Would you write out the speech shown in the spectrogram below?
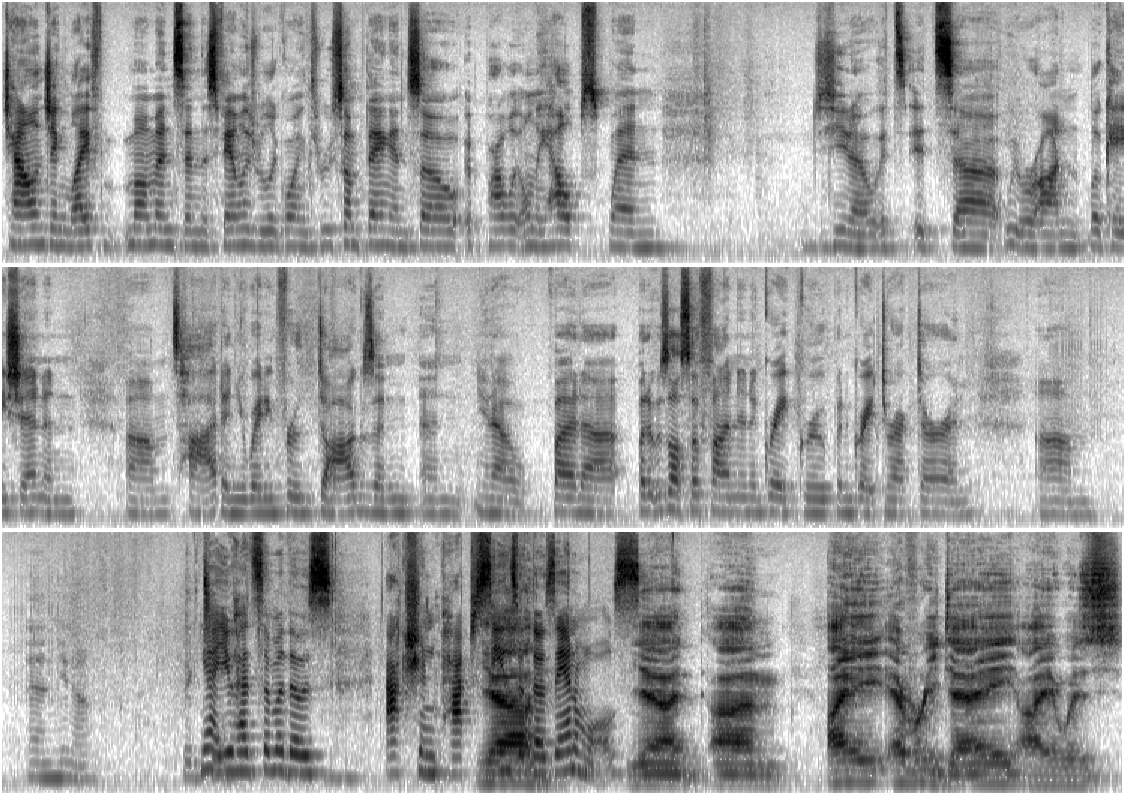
challenging life moments, and this family's really going through something, and so it probably only helps when, you know, it's it's uh, we were on location and um, it's hot, and you're waiting for dogs, and and you know, but uh, but it was also fun and a great group and a great director, and um, and you know, yeah, team. you had some of those action-packed scenes yeah, of those animals. Yeah. Um, I every day I was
